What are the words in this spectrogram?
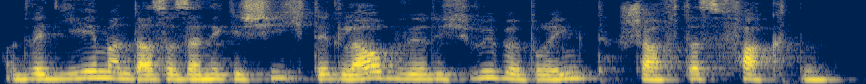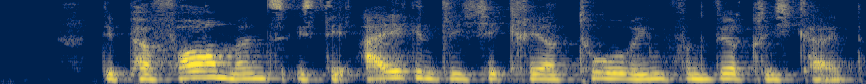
Und wenn jemand also seine Geschichte glaubwürdig rüberbringt, schafft das Fakten. Die Performance ist die eigentliche Kreatorin von Wirklichkeit.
